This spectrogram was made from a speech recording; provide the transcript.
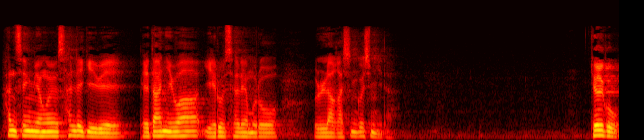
한 생명을 살리기 위해 베다니와 예루살렘으로 올라가신 것입니다. 결국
